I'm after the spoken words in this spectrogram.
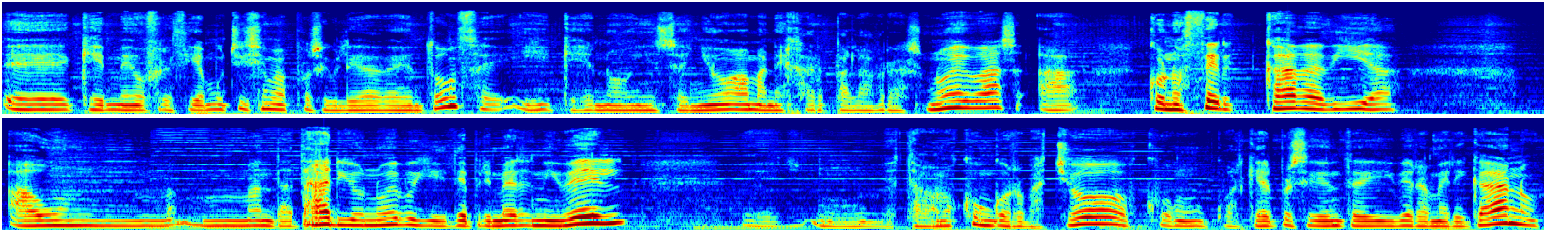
eh, que me ofrecía muchísimas posibilidades entonces y que nos enseñó a manejar palabras nuevas, a conocer cada día a un mandatario nuevo y de primer nivel, eh, estábamos con Gorbachev, con cualquier presidente iberoamericano,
